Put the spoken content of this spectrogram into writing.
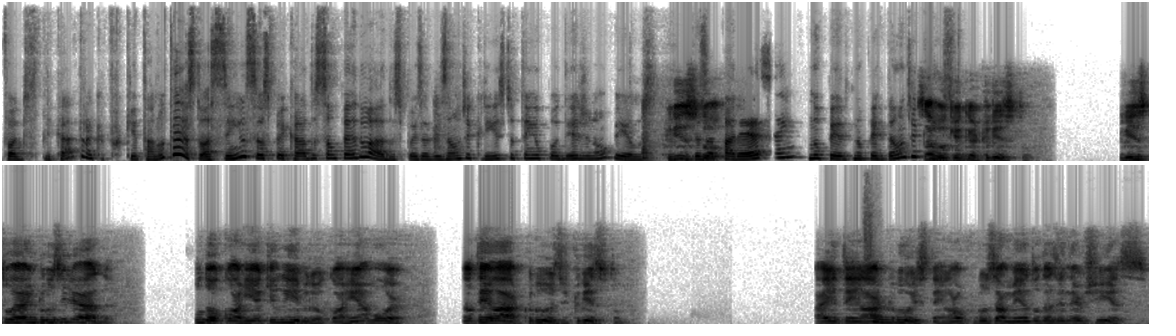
pode explicar, Tranca? Porque está no texto. Assim os seus pecados são perdoados, pois a visão de Cristo tem o poder de não vê-los. Cristo. Desaparecem no, per, no perdão de Sabe Cristo. o que é Cristo? Cristo é a encruzilhada. Tudo ocorre em equilíbrio, ocorre em amor. Não tem lá a cruz de Cristo? Aí tem lá Sim. a cruz, tem lá o cruzamento das energias.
